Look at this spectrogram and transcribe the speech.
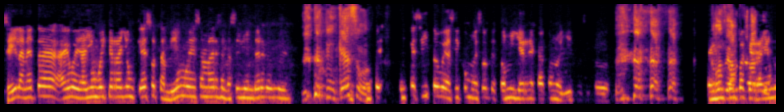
Sí, la neta, ay, güey, hay un güey que raya un queso también, güey. Esa madre se me hace bien verga, güey. ¿Un queso? Un, quesito, güey, así como esos de Tommy Jerry acá con hoyitos y todo. Tengo un compa que raya un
